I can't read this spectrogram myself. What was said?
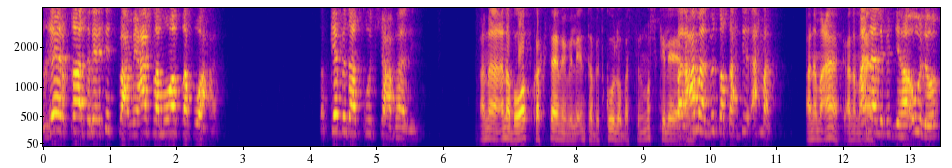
غير قادرة تدفع معاش لموظف واحد. طب كيف بدها تقود شعب هذه؟ أنا أنا بوافقك سامي باللي أنت بتقوله بس المشكلة فالعمل بده تحضير. أحمد. أنا معك أنا معك أنا اللي بدي هقوله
